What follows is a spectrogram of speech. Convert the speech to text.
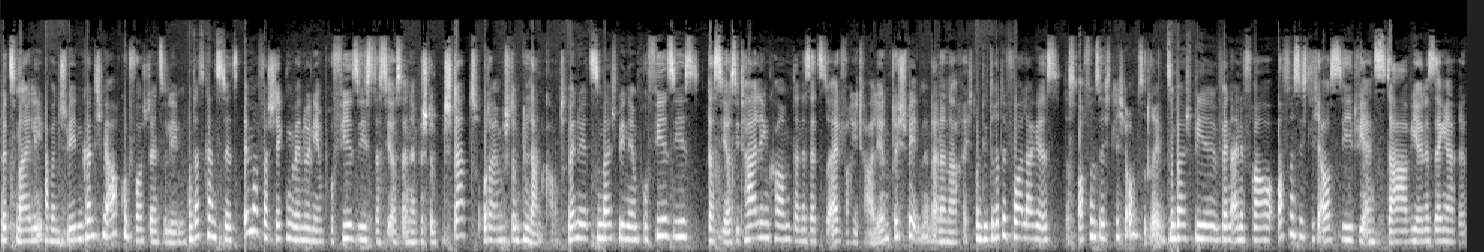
mit Smiley. Aber in Schweden könnte ich mir auch gut vorstellen zu leben. Und das kannst du jetzt immer verschicken, wenn du in ihrem Profil siehst, dass sie aus einer bestimmten Stadt oder einem bestimmten Land kommt. Wenn du jetzt zum Beispiel in ihrem Profil siehst, dass sie aus Italien kommt, dann ersetzt du einfach Italien durch Schweden in deiner Nachricht. Und die dritte Vorlage ist, das Offensichtliche umzudrehen. Zum Beispiel, wenn eine Frau offensichtlich aussieht wie ein Star, wie eine Sängerin,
